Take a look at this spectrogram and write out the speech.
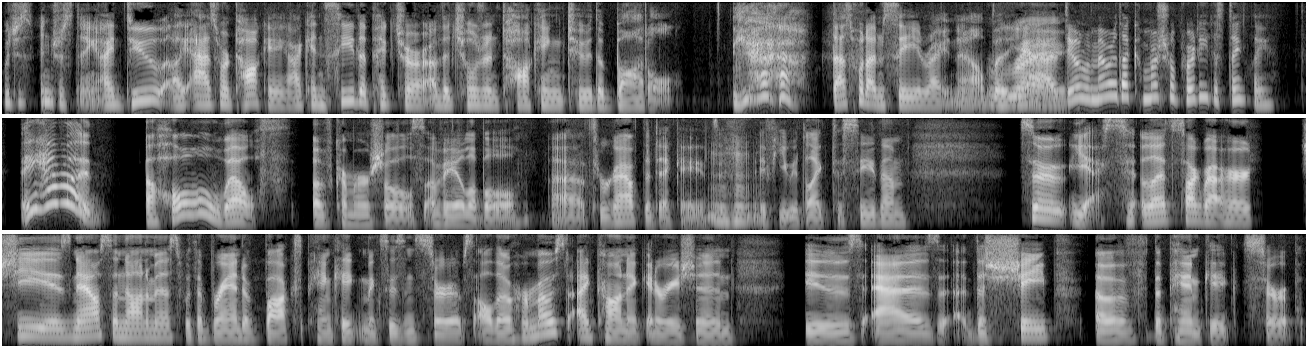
which is interesting. I do like as we're talking, I can see the picture of the children talking to the bottle. Yeah. That's what I'm seeing right now. But right. yeah, I do remember that commercial pretty distinctly. They have a, a whole wealth of commercials available uh, throughout the decades mm-hmm. if, if you would like to see them. So, yes, let's talk about her. She is now synonymous with a brand of box pancake mixes and syrups, although her most iconic iteration is as the shape of the pancake syrup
